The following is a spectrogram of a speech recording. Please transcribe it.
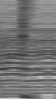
high.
